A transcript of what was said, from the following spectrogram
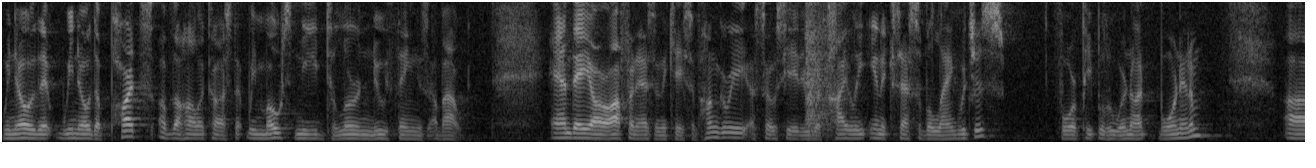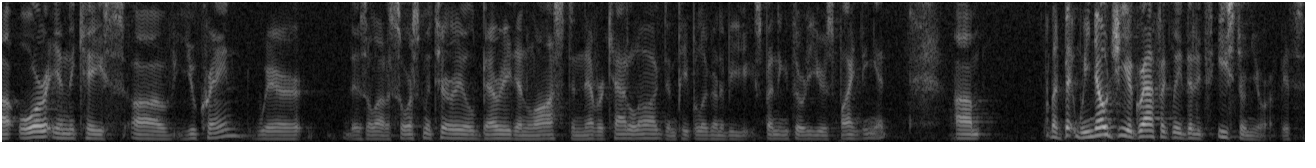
We know that we know the parts of the Holocaust that we most need to learn new things about. And they are often, as in the case of Hungary, associated with highly inaccessible languages for people who were not born in them. Uh, or in the case of Ukraine, where there's a lot of source material buried and lost and never cataloged, and people are going to be spending 30 years finding it. Um, but, but, we know geographically that it's Eastern Europe. It's,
